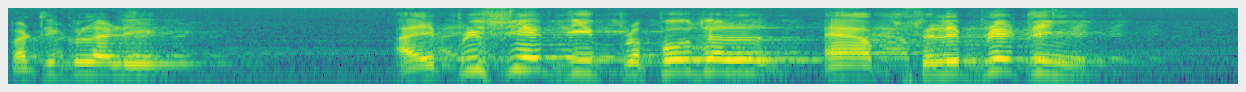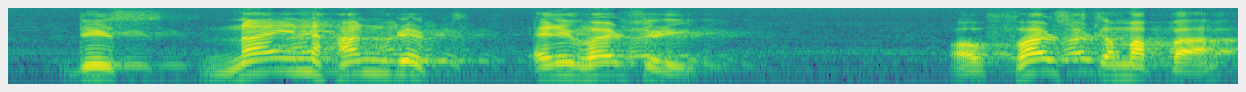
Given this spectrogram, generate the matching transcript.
Particularly, I appreciate the proposal of celebrating this 900th anniversary of first Karmapa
